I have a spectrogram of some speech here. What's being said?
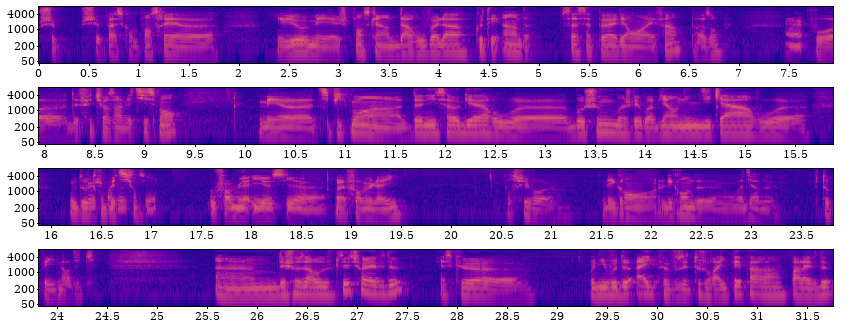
je, je sais pas ce qu'en penserait Yo-Yo, mais je pense qu'un Daruvala côté Inde, Ça, ça peut aller en F1, par exemple, Ouais. pour euh, de futurs investissements. Mais euh, typiquement, un Denis Auger ou euh, Bochung, moi, je les vois bien en IndyCar ou, euh, ou d'autres compétitions. Ou Formula I aussi. Ouais, Formula I, pour suivre les grands, les grands de, on va dire, de plutôt pays nordiques. Des choses à rajouter sur la F2 Est-ce que, au niveau de hype, vous êtes toujours hypé par, par la F2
